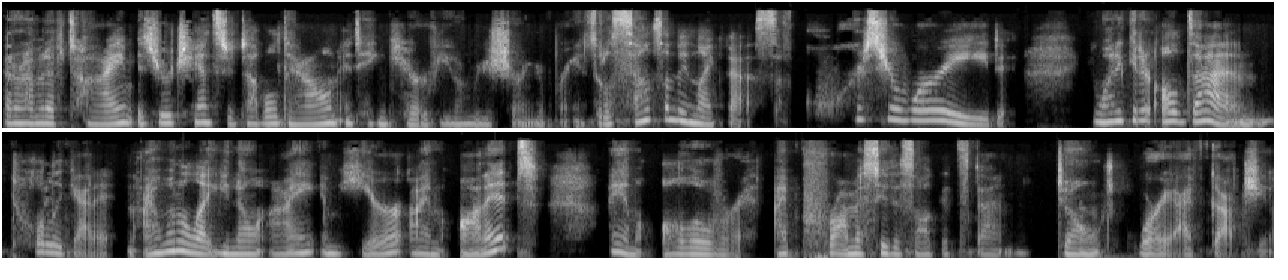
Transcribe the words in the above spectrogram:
I don't have enough time. Is your chance to double down and taking care of you and reassuring your brain. So it'll sound something like this. Of course, you're worried. You want to get it all done. Totally get it. And I want to let you know I am here. I'm on it. I am all over it. I promise you this all gets done. Don't worry. I've got you.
